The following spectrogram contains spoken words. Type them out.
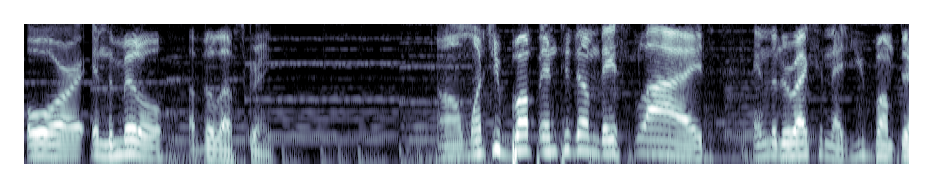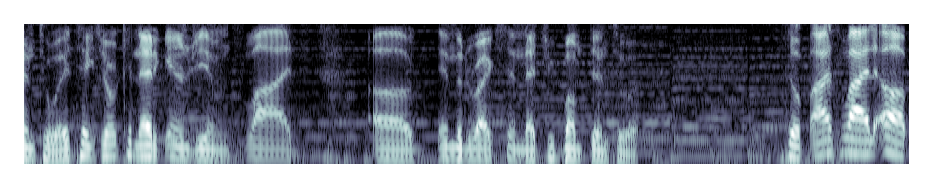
or in the middle of the left screen, um, once you bump into them, they slide in the direction that you bumped into it. It takes your kinetic energy and slides uh, in the direction that you bumped into it. So if I slide up,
